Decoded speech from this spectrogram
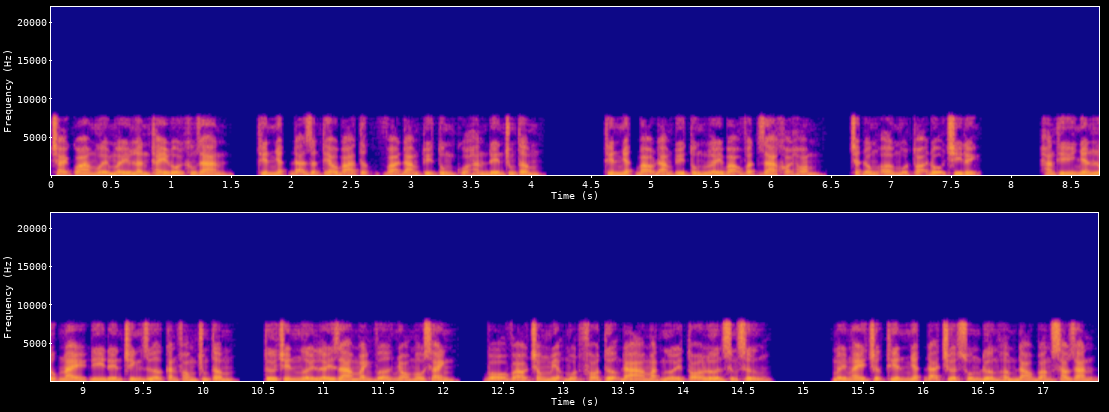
Trải qua mười mấy lần thay đổi không gian, thiên nhất đã dẫn theo bá tức và đám tùy tùng của hắn đến trung tâm. Thiên nhất bảo đám tùy tùng lấy bảo vật ra khỏi hòm, chất đống ở một tọa độ chỉ định. Hắn thì nhân lúc này đi đến chính giữa căn phòng trung tâm, từ trên người lấy ra mảnh vỡ nhỏ màu xanh, bỏ vào trong miệng một pho tượng đá mặt người to lớn sừng sững mấy ngày trước thiên nhất đã trượt xuống đường hầm đạo bằng xào rắn,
